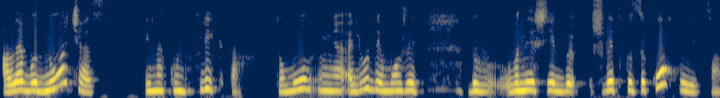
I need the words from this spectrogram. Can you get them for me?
але водночас і на конфліктах. Тому люди можуть вони ж якби швидко закохуються,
